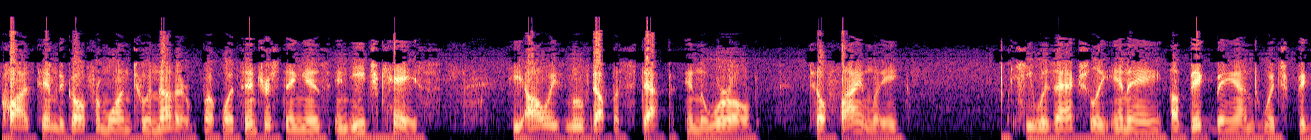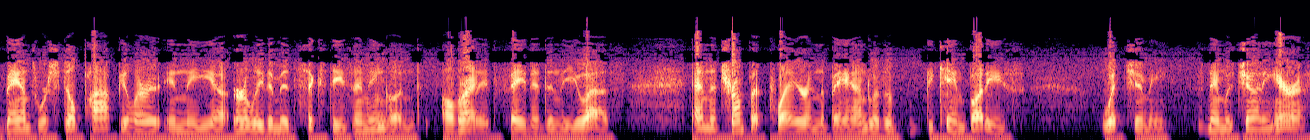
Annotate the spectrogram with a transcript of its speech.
caused him to go from one to another. But what's interesting is, in each case, he always moved up a step in the world till finally he was actually in a, a big band, which big bands were still popular in the uh, early to mid 60s in England, although Right. they'd faded in the U.S. And the trumpet player in the band was a, became buddies with Jimmy. His name was Johnny Harris.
